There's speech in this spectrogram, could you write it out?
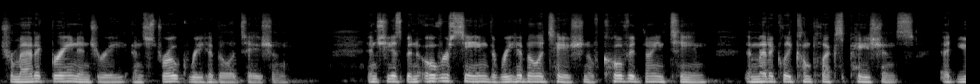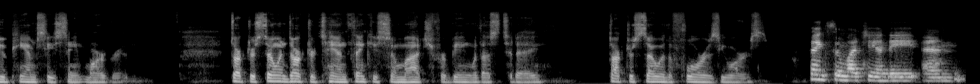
traumatic brain injury, and stroke rehabilitation. And she has been overseeing the rehabilitation of COVID 19 and medically complex patients at UPMC St. Margaret. Dr. Sowa and Dr. Tan, thank you so much for being with us today. Dr. Sowa, the floor is yours. Thanks so much, Andy, and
